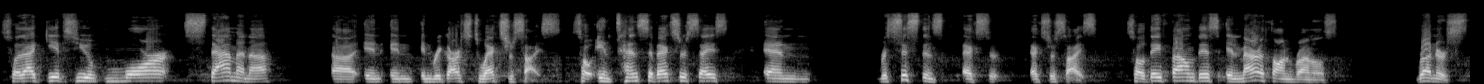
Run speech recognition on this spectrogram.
So that gives you more stamina uh, in, in, in regards to exercise. So intensive exercise and resistance exer exercise. So they found this in marathon runners, runners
